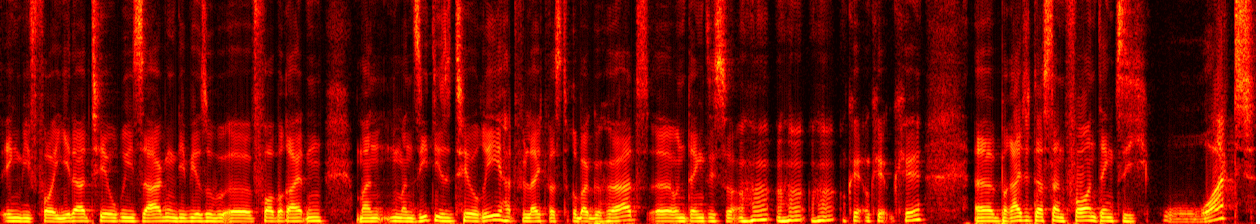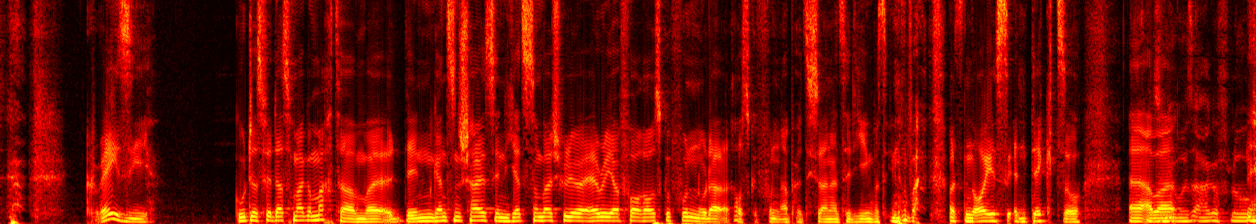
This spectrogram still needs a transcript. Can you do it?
irgendwie vor jeder Theorie sagen, die wir so äh, vorbereiten. Man, man sieht diese Theorie, hat vielleicht was darüber gehört äh, und denkt sich so, aha, aha, aha, okay, okay, okay. Äh, bereitet das dann vor und denkt sich, what? Crazy. Gut, dass wir das mal gemacht haben, weil den ganzen Scheiß, den ich jetzt zum Beispiel über Area 4 rausgefunden oder rausgefunden habe, hört sich so an, als hätte ich irgendwas was Neues entdeckt, so. Äh, Aber in die USA geflogen.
